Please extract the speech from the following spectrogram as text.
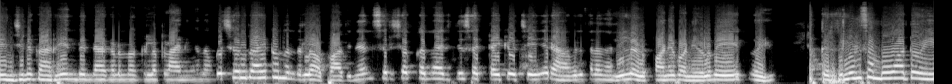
ലഞ്ചിന് കറി എന്തുണ്ടാക്കണം എന്നൊക്കെയുള്ള പ്ലാനിങ് നമുക്ക് ചെറുതായിട്ടൊന്നുണ്ടല്ലോ. അപ്പൊ അതിനനുസരിച്ചൊക്കെ ഒന്ന് അരിഞ്ഞ് സെറ്റാക്കി വെച്ച് കഴിഞ്ഞാൽ രാവിലെ തന്നെ നല്ല എളുപ്പമാണ് പണികൾ വേഗം കഴിയും. അത്തരത്തിലൊരു സംഭവമാട്ടോ ഈ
